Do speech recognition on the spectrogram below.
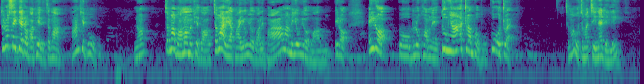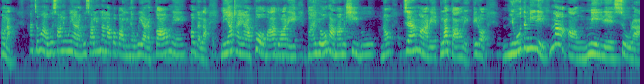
သူတို့စိတ်ပြက်တော့ဘာဖြစ်လဲကျွန်မဘာမှဖြစ်ဘူးနော်ကျွန်မဘာမှမဖြစ်သွားဘူးကျွန်မတွေကဘာရုပ်ရော်သွားလဲဘာမှမရုပ်ရော်သွားဘူးအဲ့တော့အဲ့တော့ဟိုဘယ်လိုခေါ်မလဲသူများအတွက်မဟုတ်ဘူးကိုယ့်အတွက်ကျမကိုကျမကျင်တတ်တယ်လေ ဟုတ်လားဟာကျမဝေစားလေးဝေးရတာဝေစားလေးလှလှပပလေးနဲ့ဝေးရတာကောင်းတယ်ဟုတ်တယ်လားနေရထိုင်ရတာပေါ့ပါသွားတယ်ဘာယောဂါမှမရှိဘူးเนาะကျမ်းမာတယ်ဘလောက်ကောင်းလဲအဲ့တော့မျိုးသမီးတွေလှအောင်နေတယ်ဆိုတာ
